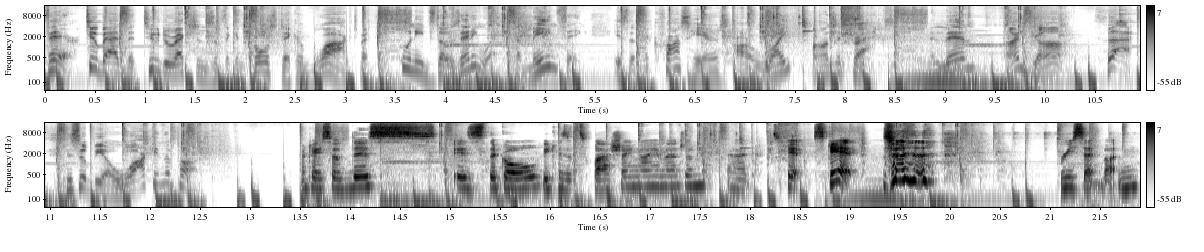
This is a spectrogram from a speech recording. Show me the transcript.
There. Too bad the two directions of the control stick are blocked, but who needs those anyway? The main thing is that the crosshairs are right on the tracks. And then I'm gone. This will be a walk in the park. Okay, so this is the goal because it's flashing, I imagine. Back. Skip. Skip! Reset button.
